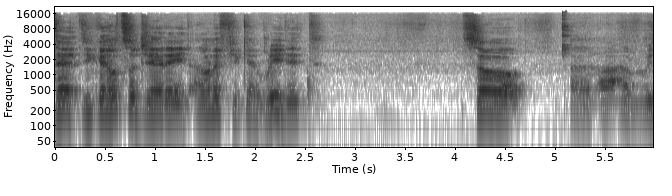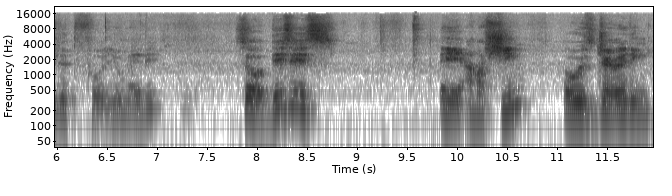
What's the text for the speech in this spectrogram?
that you can also generate? I don't know if you can read it. So uh, I- I'll read it for you, maybe. So this is a, a machine who is generating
